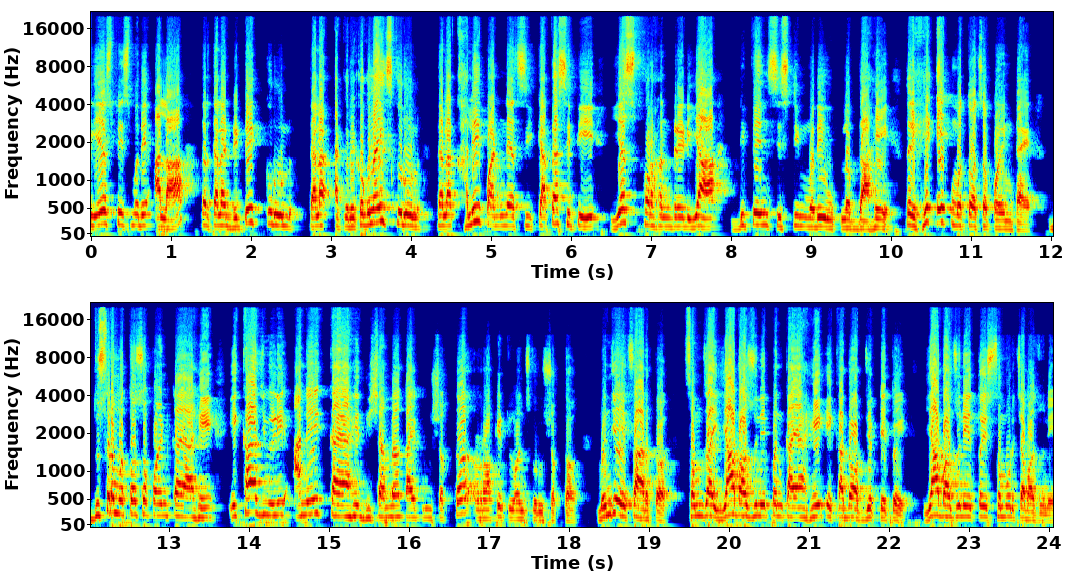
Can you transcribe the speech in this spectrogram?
एअर स्पेस मध्ये आला तर त्याला डिटेक्ट करून त्याला रेकॉग्नाइज करून त्याला खाली पाडण्याची कॅपॅसिटी एस फोर हंड्रेड या डिफेन्स सिस्टीममध्ये उपलब्ध आहे. तर हे एक महत्वाचं पॉइंट आहे. दुसरं महत्वाचं पॉइंट काय आहे? एकाच वेळी अनेक काय आहे? दिशांना काय करू शकतं? रॉकेट लॉन्च करू शकतं. म्हणजे याचा अर्थ समजा या बाजूने पण काय आहे? एखादा ऑब्जेक्ट येतोय. या बाजूने येतोय समोरच्या बाजूने.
